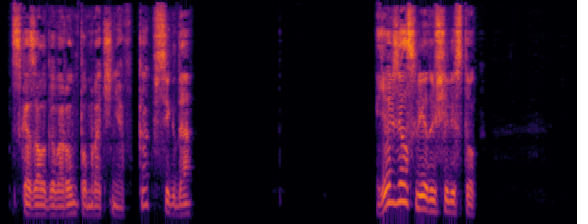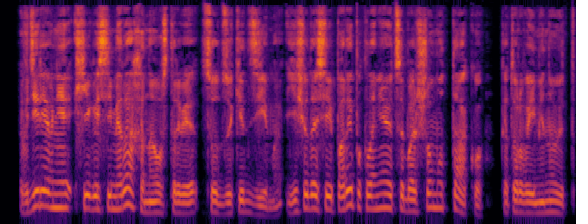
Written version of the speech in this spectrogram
— сказал Говорун, помрачнев, — как всегда. Я взял следующий листок. В деревне Хигасимираха на острове Цудзукидзима еще до сей поры поклоняются большому таку, которого именуют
